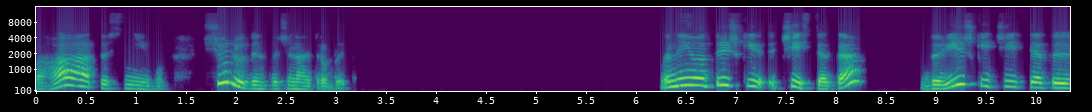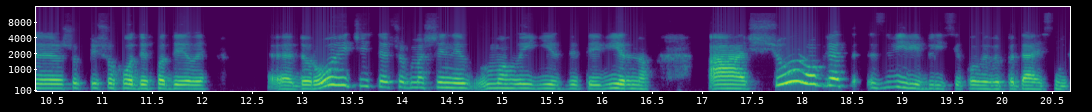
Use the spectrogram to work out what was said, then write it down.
багато снігу, що люди починають робити? Вони його трішки чистять, так? Доріжки чистять, е, щоб пішоходи ходили, е, дороги чистять, щоб машини могли їздити, вірно. А що роблять звірі в лісі, коли випадає сніг?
